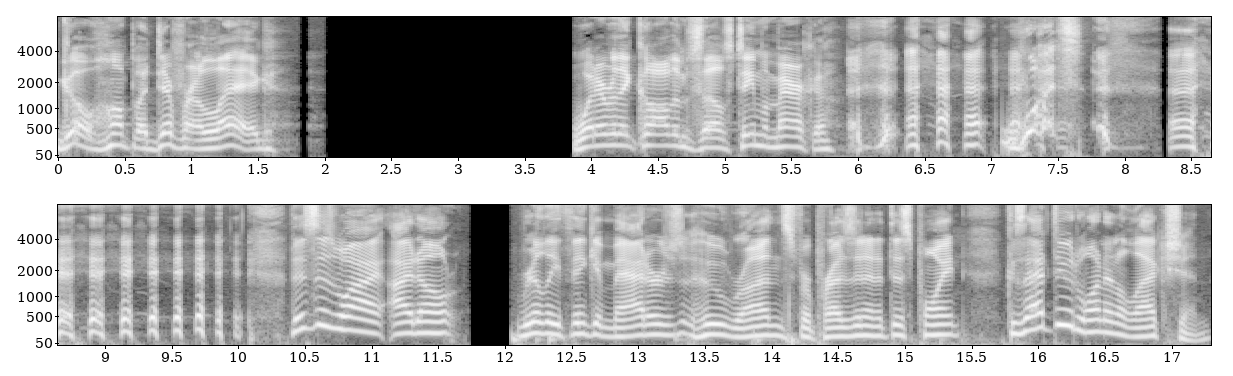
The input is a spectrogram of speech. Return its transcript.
Go hump a different leg whatever they call themselves, Team America. what? this is why I don't really think it matters who runs for president at this point because that dude won an election.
